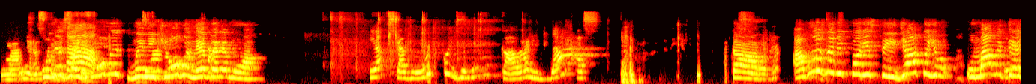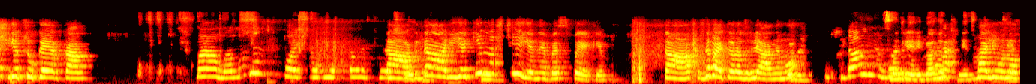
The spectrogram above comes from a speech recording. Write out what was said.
Мамі У розповідати. незнайомих ми нічого не беремо. Я скажу, йду карандаш. Так. А можна відповісти? Дякую. У мами теж є цукерка. Мама, може точно Так, далі. Які в нас ще є небезпеки? Так, давайте розглянемо Смотри, ребенок малюнок.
